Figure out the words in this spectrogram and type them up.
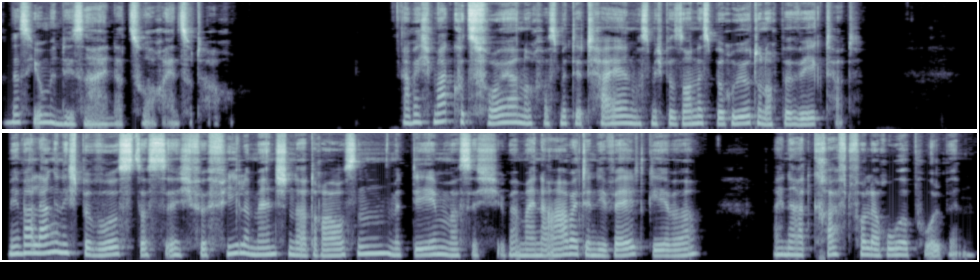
in das Human Design dazu auch einzutauchen. Aber ich mag kurz vorher noch was mit dir teilen, was mich besonders berührt und auch bewegt hat. Mir war lange nicht bewusst, dass ich für viele Menschen da draußen mit dem, was ich über meine Arbeit in die Welt gebe, eine Art kraftvoller Ruhepol bin.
